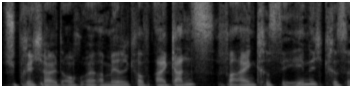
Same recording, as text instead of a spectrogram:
Sprich halt auch äh, Amerika, äh, ganz Verein kriegst du eh nicht, kriegst,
